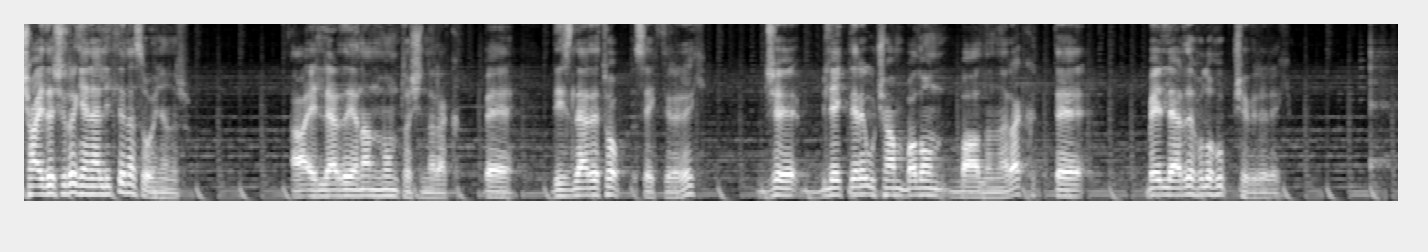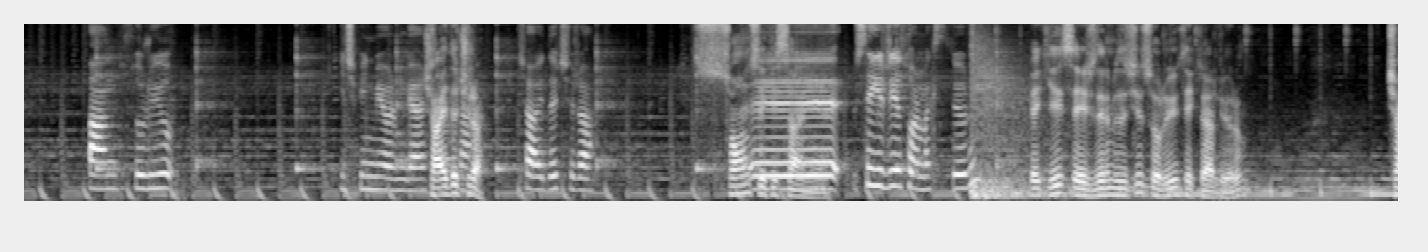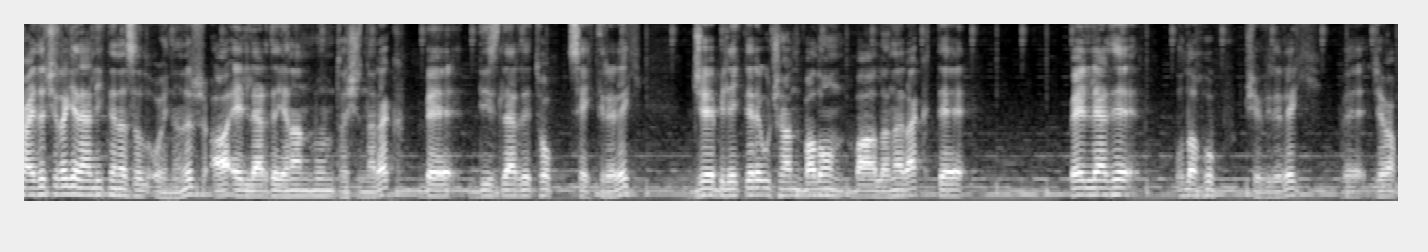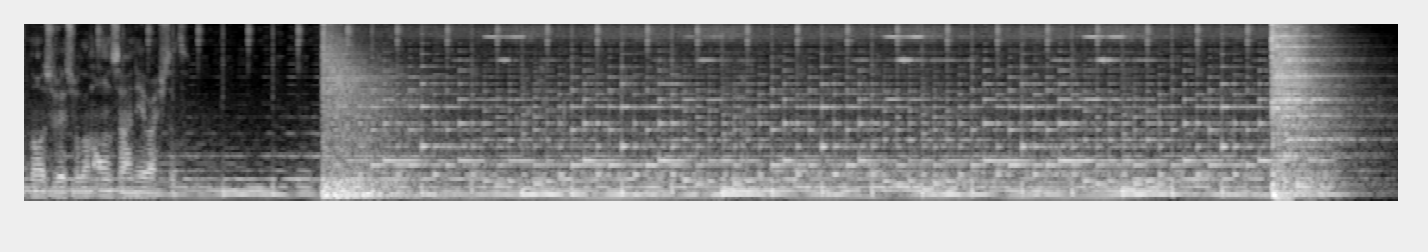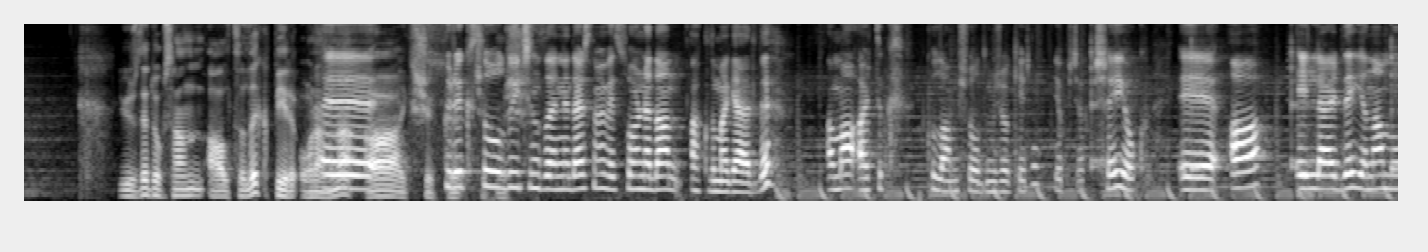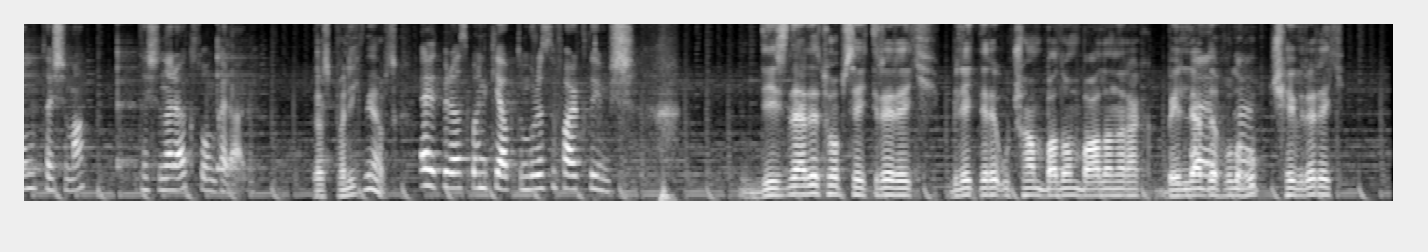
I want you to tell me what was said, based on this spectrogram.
Çaydaşıra genellikle nasıl oynanır? A. Ellerde yanan mum taşınarak. B. Dizlerde top sektirerek. C. Bileklere uçan balon bağlanarak. D. Bellerde hula hoop çevirerek. Ben soruyu hiç bilmiyorum gerçekten. Çayda çıra. Çayda çıra. Son 8 Ee, saniye. Seyirciye sormak istiyorum. Peki seyircilerimiz için soruyu tekrarlıyorum. Çayda çıra genellikle nasıl oynanır? A. Ellerde yanan mum taşınarak. B. Dizlerde top sektirerek. C. Bileklere uçan balon bağlanarak. D. Bellerde hula hoop çevirerek. Ve cevaplama süresi olan 10 saniye başladı. %96'lık bir oranla Ee, A şıkkı Süre kısa olduğu çıkmış. için zannedersem evet sonradan aklıma geldi. Ama artık kullanmış oldum Joker'i. Yapacak bir şey yok. Ee, A. Ellerde yanan mum taşımak. Taşınarak son kararım. Biraz panik mi yaptık? Evet biraz panik yaptım. Burası farklıymış. Dizlerde top sektirerek, bileklere uçan balon bağlanarak, bellerde Evet, hula evet. hoop çevirerek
